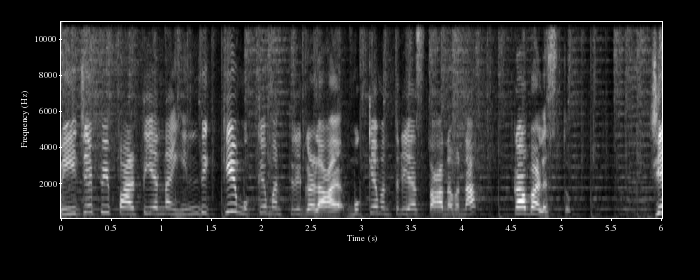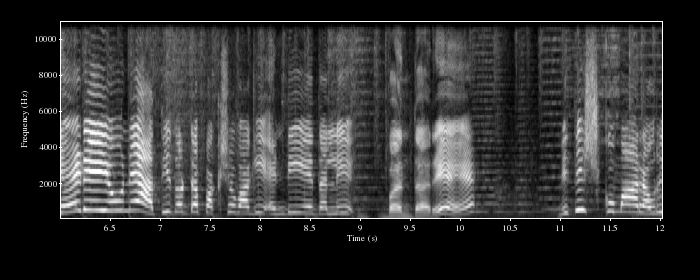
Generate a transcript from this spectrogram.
ಬಿಜೆಪಿ ಪಾರ್ಟಿಯನ್ನ ಹಿಂದಿಕ್ಕಿ ಮುಖ್ಯಮಂತ್ರಿಗಳ, ಮುಖ್ಯಮಂತ್ರಿಯ ಸ್ಥಾನವನ್ನ ಕಬಳಿಸ್ತು. ಜೆ ಡಿ ಯುನೇ ಅತಿ ದೊಡ್ಡ ಪಕ್ಷವಾಗಿ ಎನ್ ಡಿ ಎದಲ್ಲಿ ಬಂದರೆ ನಿತೀಶ್ ಕುಮಾರ್ ಅವರು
